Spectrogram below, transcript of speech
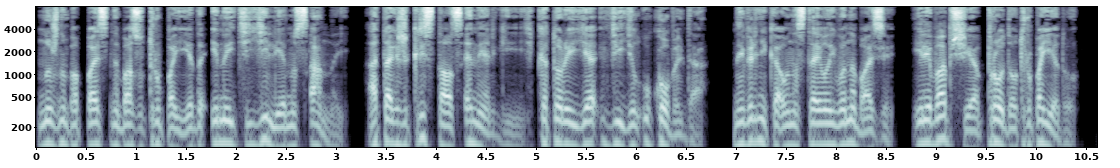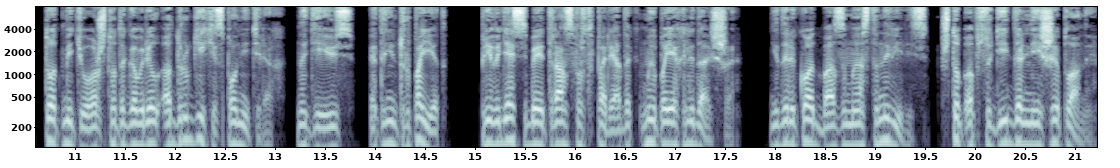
Нужно попасть на базу трупоеда и найти Елену с Анной, а также кристалл с энергией, который я видел у Кобальда. Наверняка он оставил его на базе или вообще продал трупоеду. Тот метеор что-то говорил о других исполнителях. Надеюсь, это не трупоед. Приведя себя и транспорт в порядок, мы поехали дальше. Недалеко от базы мы остановились, чтобы обсудить дальнейшие планы.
